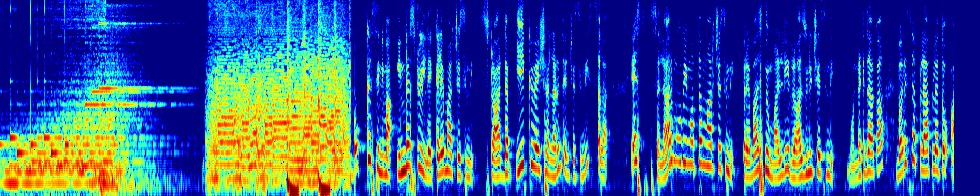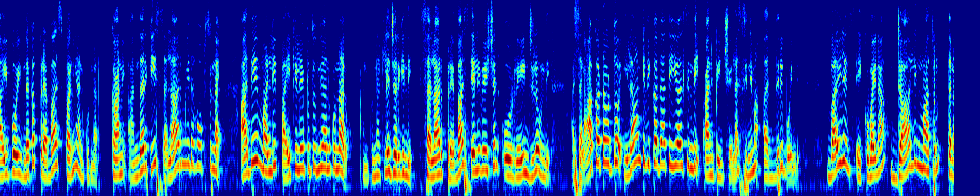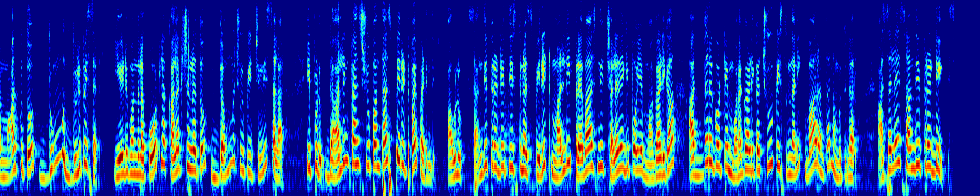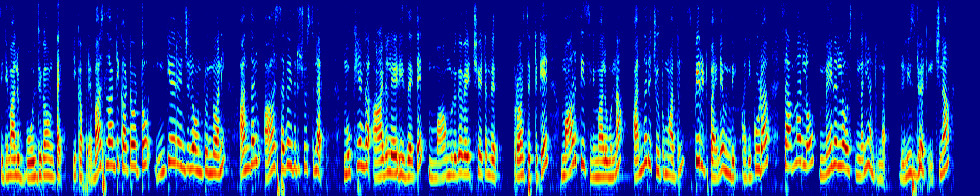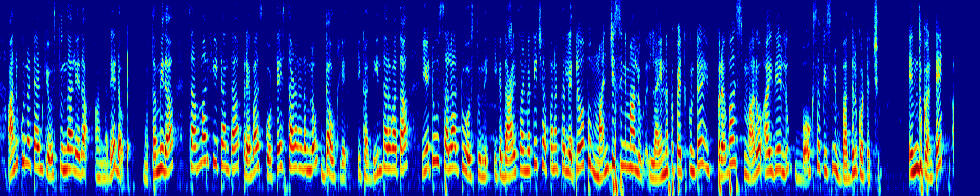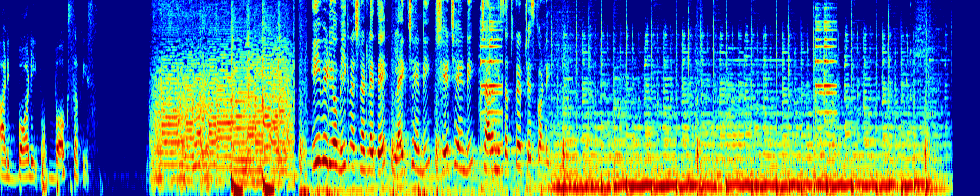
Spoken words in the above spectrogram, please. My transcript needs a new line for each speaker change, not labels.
ఒక్క cinema industry లెక్కలే మార్చేసింది. స్టార్డమ్ ఈక్వేషన్లను తెంచేసింది సలార్. ఎస్ సలార్ మూవీ మొత్తం మార్చేసింది. ప్రభాస్ను మళ్ళీ రాజుని చేసింది. మొన్నటిదాకా వరుస ప్లాప్లతో అయిపోయిందాక ప్రభాస్ పని అనుకున్నారు. కానీ అందరికీ సలార్ మీద హోప్స్ ఉన్నాయి. అదే మళ్ళీ పైకి లేపుతుంది అనుకున్నారు. అనుకున్నట్లే జరిగింది. సలార్ ప్రభాస్ ఎలివేషన్ ఓ రేంజ్లో ఉంది. అసలు ఆ కటౌట్తో ఇలాంటివి కదా తీయాల్సింది అనిపించేలా సినిమా అద్దరిపోయింది. వైలెన్స్ ఎక్కువైనా డార్లింగ్ మాత్రం తన మార్కుతో దుమ్ము దులిపేశాడు. ఏడు వందల కోట్ల కలెక్షన్లతో దమ్ము చూపించింది సలార్. ఇప్పుడు డార్లింగ్ ఫ్యాన్స్ చూపంతా స్పిరిట్ పై పడింది. అవును సందీప్ రెడ్డి తీస్తున్న స్పిరిట్ మళ్ళీ ప్రభాస్ని చెలరేగిపోయే మగాడిగా అద్దరగొట్టే మొనగాడిగా చూపిస్తుందని వారంతా నమ్ముతున్నారు. అసలే సందీప్ రెడ్డి సినిమాలు బోల్డ్గా ఉంటాయి. ఇక ప్రభాస్ లాంటి కటౌట్తో ఇంకే రేంజ్లో ఉంటుందో అని అందరూ ఆశగా ఎదురు చూస్తున్నారు. ముఖ్యంగా ఆడలేడీస్ అయితే మామూలుగా వెయిట్ చేయటం లేదు. ప్రాజెక్టుకే మారుతి సినిమాలు ఉన్నా అందరి చూపు మాత్రం స్పిరిట్ పైనే ఉంది. అది కూడా సమ్మర్లో మే నెలలో వస్తుందని అంటున్నారు. రిలీజ్ డేట్ ఇచ్చినా అనుకున్న టైంకి వస్తుందా లేదా అన్నదే డౌట్. మొత్తం మీద సమ్మర్ హీట్ అంతా ప్రభాస్ కొట్టేస్తాడనడంలో డౌట్ లేదు. ఇక దీని తర్వాత ఎటు సలార్ టూ వస్తుంది? ఇక దాని సంగతి చెప్పనక్కర్లేదు. లోపు మంచి సినిమాలు లైనప్ పెట్టుకుంటే ప్రభాస్ మరో ఐదేళ్ళు బాక్స్ బద్దలు కొట్టచ్చు. ఎందుకంటే ఆడి బాడీ బాక్స్ ఆఫీస్
ఈ వీడియో మీకు నచ్చినట్లయితే లైక్ చేయండి షేర్ చేయండి ఛానల్ని సబ్స్క్రైబ్ చేసుకోండి.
